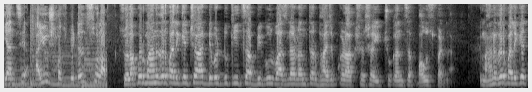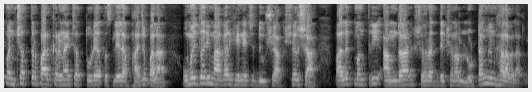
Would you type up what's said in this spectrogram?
यांचे आयुष हॉस्पिटल सोलापूर. सोलापूर महानगरपालिकेच्या निवडणुकीचा बिगुल वाजल्यानंतर भाजपकडे अक्षरशः इच्छुकांचा पाऊस पडला. महानगरपालिकेत पंच्याहत्तर पार करण्याच्या तोऱ्यात असलेल्या भाजपाला उमेदवारी माघार घेण्याच्या दिवशी अक्षरशः पालकमंत्री आमदार शहर अध्यक्षांना लोटांगण घालावं लागलं.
